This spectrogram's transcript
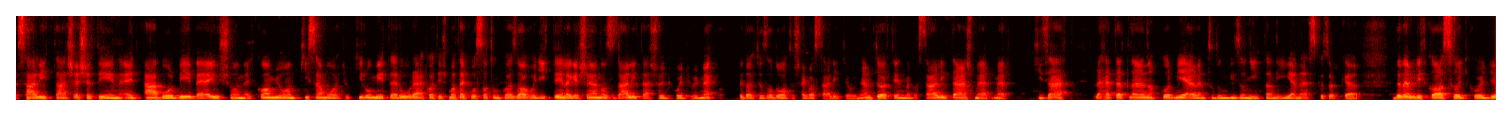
szállítás esetén egy A-ból B-be eljusson egy kamion, kiszámolhatjuk kilométer órákat, és matekozhatunk azzal, hogy itt ténylegesen az az állítás, hogy, hogy, hogy meg, például, az adóhatóság azt állítja, hogy nem történt meg a szállítás, mert, mert kizárt, lehetetlen, akkor mi ellen tudunk bizonyítani ilyen eszközökkel. De nem ritka az, hogy, hogy,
